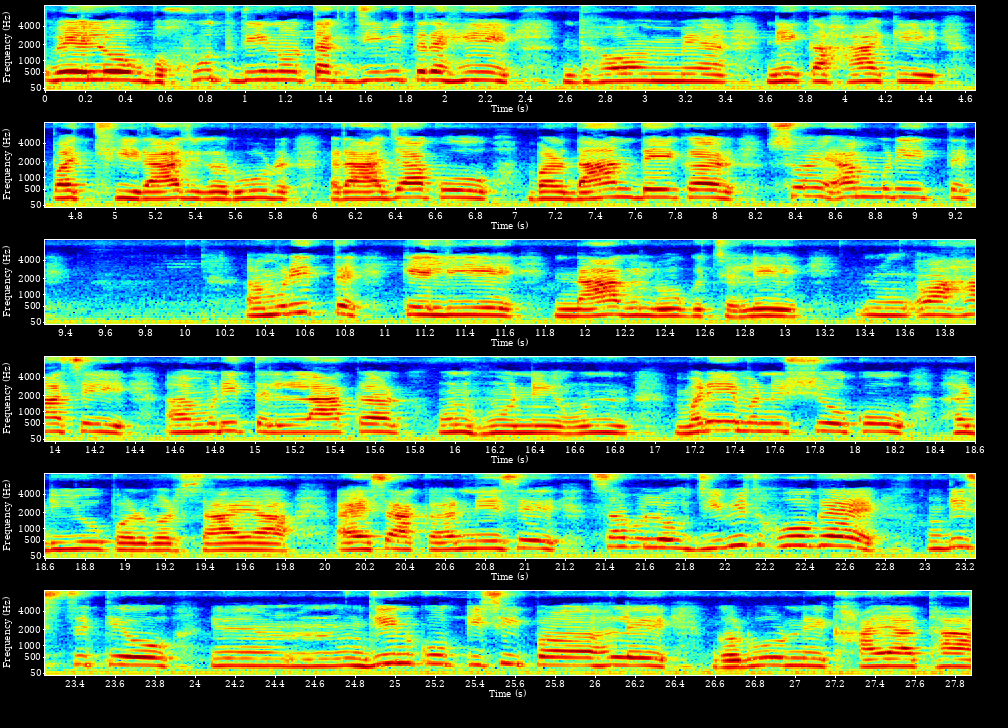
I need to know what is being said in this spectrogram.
वे लोग बहुत दिनों तक जीवित रहे। धौम्य ने कहा कि पक्षी राज गरुड़ राजा को वरदान देकर स्वयं अमृत अमृत के लिए नाग लोग चले। वहाँ से अमृत लाकर उन्होंने उन मरे मनुष्यों को हड्डियों पर बरसाया। ऐसा करने से सब लोग जीवित हो गए। जिसको जिनको किसी पहले गरुड़ ने खाया था,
